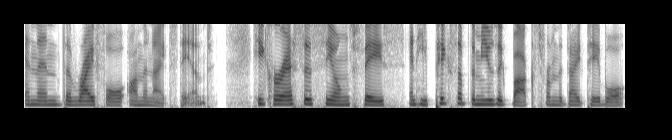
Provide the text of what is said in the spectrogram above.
and then the rifle on the nightstand. He caresses Sion's face and he picks up the music box from the night table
